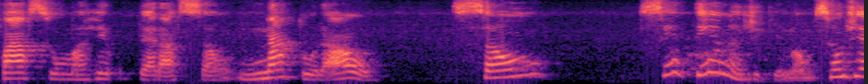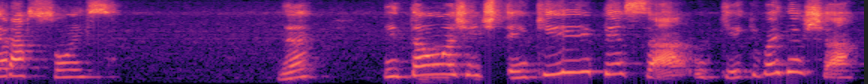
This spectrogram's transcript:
faça uma recuperação natural, são centenas de quilômetros, são gerações, né? Então a gente tem que pensar o que que vai deixar.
